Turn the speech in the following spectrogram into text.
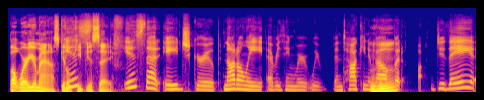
But wear your mask, it'll keep you safe. Is that age group not only everything we're, we've been talking about, Mm-hmm. but uh, do they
